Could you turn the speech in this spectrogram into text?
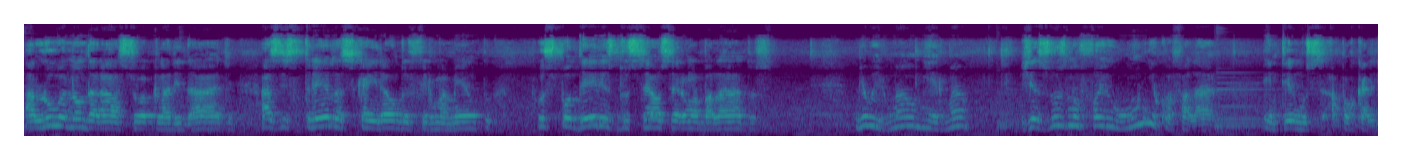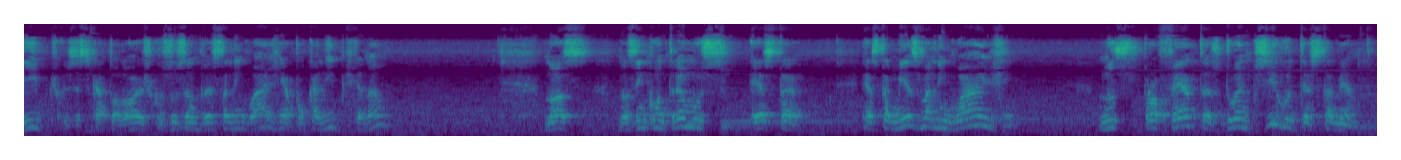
a lua não dará a sua claridade, as estrelas cairão do firmamento, os poderes do céu serão abalados. Meu irmão, minha irmã, Jesus não foi o único a falar em termos apocalípticos, escatológicos, usando essa linguagem apocalíptica, não. Nós, nós encontramos esta, esta mesma linguagem nos profetas do Antigo Testamento.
